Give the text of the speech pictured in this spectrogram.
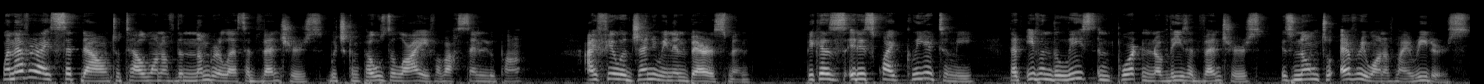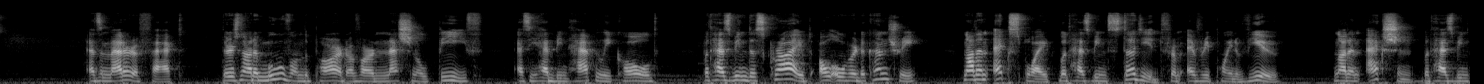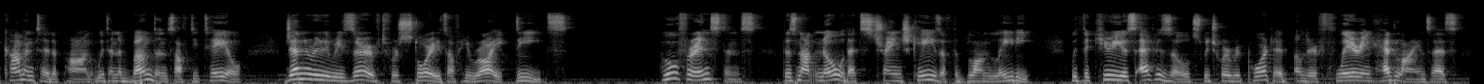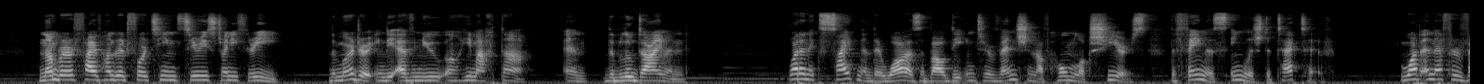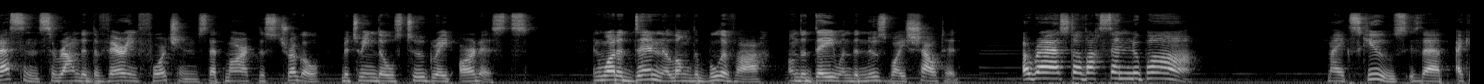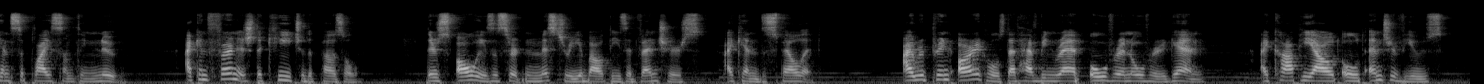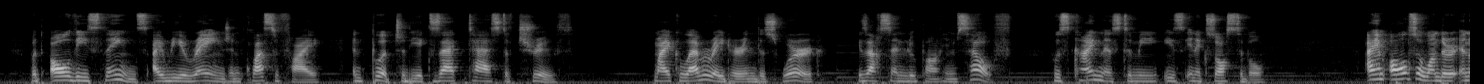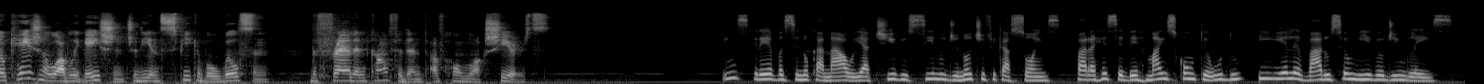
Whenever I sit down to tell one of the numberless adventures which compose the life of Arsène Lupin, I feel a genuine embarrassment, because it is quite clear to me that even the least important of these adventures is known to every one of my readers. As a matter of fact, there is not a move on the part of our national thief, as he had been happily called, but has been described all over the country, not an exploit but has been studied from every point of view, not an action but has been commented upon with an abundance of detail generally reserved for stories of heroic deeds. Who, for instance, does not know that strange case of the blonde lady, with the curious episodes which were reported under flaring headlines as Number 514, Series 23, The Murder in the Avenue Henri Martin, and The Blue Diamond. What an excitement there was about the intervention of Holmlock Shears, the famous English detective! What an effervescence surrounded the varying fortunes that marked the struggle between those two great artists! And what a din along the boulevard on the day when the newsboy shouted, "Arrest of Arsène Lupin!" My excuse is that I can supply something new. I can furnish the key to the puzzle. There's always a certain mystery about these adventures. I can dispel it. I reprint articles that have been read over and over again. I copy out old interviews. But all these things I rearrange and classify and put to the exact test of truth. My collaborator in this work is Arsène Lupin himself, whose kindness to me is inexhaustible. I am also under an occasional obligation to the unspeakable Wilson, the friend and confidant of Holmlock Shears. Inscreva-se no canal e ative o sino de notificações para receber mais conteúdo e elevar o seu nível de inglês.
